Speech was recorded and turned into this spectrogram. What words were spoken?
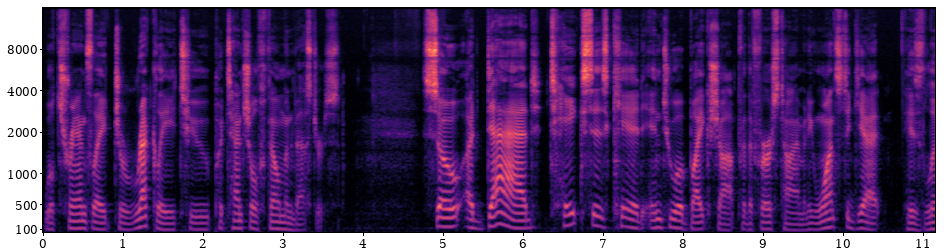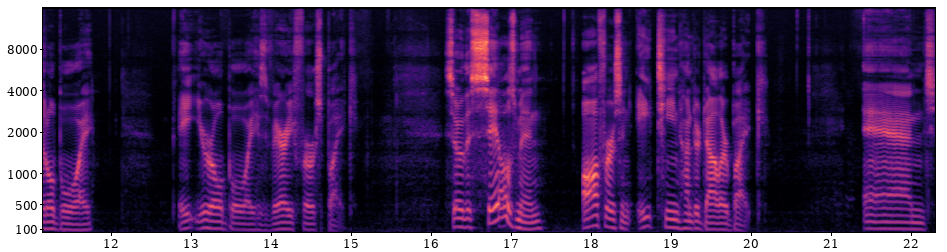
will translate directly to potential film investors. So, a dad takes his kid into a bike shop for the first time and he wants to get his little boy, eight year old boy, his very first bike. So, the salesman offers an $1,800 bike. And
